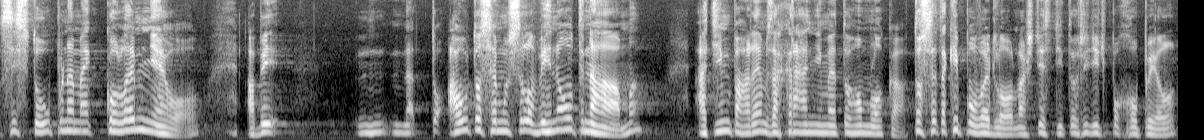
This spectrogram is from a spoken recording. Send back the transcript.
si stoupneme kolem něho, aby to auto se muselo vyhnout nám a tím pádem zachráníme toho mloka. To se taky povedlo, naštěstí to řidič pochopil,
